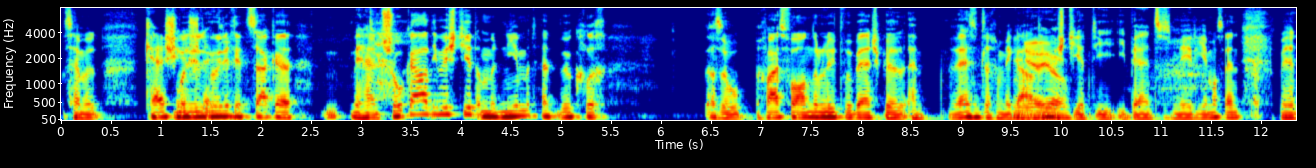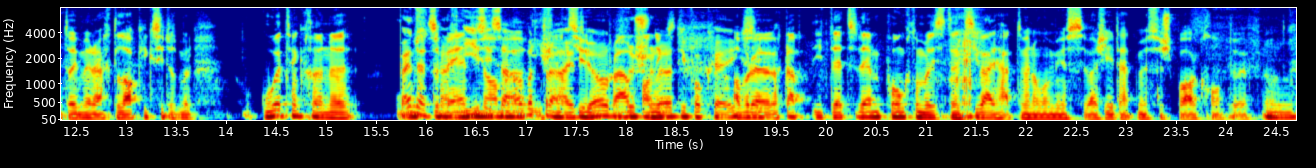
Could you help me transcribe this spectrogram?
Das haben wir, Cash investiert. würde ich jetzt sagen, wir haben schon Geld investiert, aber niemand hat wirklich, also ich weiß von anderen Leuten, die Band spielen, haben wesentlich mehr Geld Ja, ja. investiert in, in Bands, als wir jemals haben. Wir sind da immer recht lucky gewesen, dass wir gut haben können Band der eigentlich easy selber getragen, und ja, das ist relativ okay Aber äh, ich glaube, zu dem Punkt, wo wir jetzt dann waren, hätten wir noch mal müssen, weißt, jeder hätte müssen ein Sparkonto öffnen und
